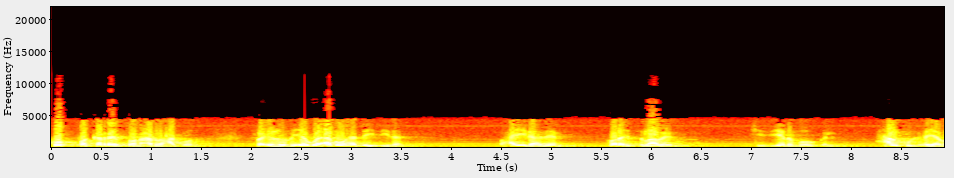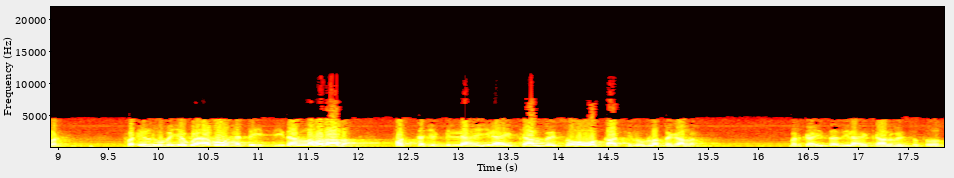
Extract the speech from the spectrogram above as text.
kufa ka reebtoon canhu xaggooda. Fa inhum iyagu abow hadday diidaan. Waxay yidhaahdeen mana islaamayno jizyana ma ogolin xalku yahay marka. Fa inhum iyagu abow hadday diidaan labadaaba fastacin billahi ilaahay kaalmayso oo waqaatilhum la dagaalam marka intaad ilaahay kaalmaysatood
